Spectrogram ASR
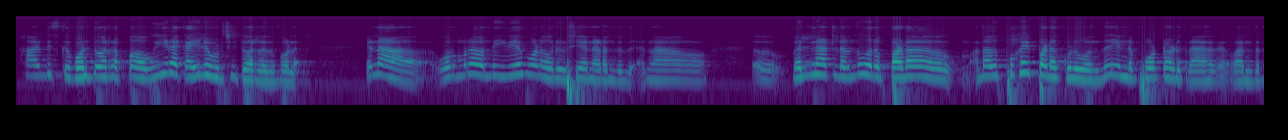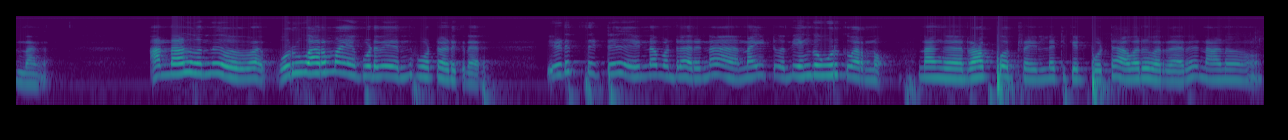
ஹார்ட் டிஸ்கை கொண்டு வர்றப்போ உயிரை கையில் பிடிச்சிக்கிட்டு வர்றது போல். ஏன்னா ஒரு முறை வந்து இதே போல் ஒரு விஷயம் நடந்தது. நான் வெளிநாட்டிலேருந்து இருந்து ஒரு பட அதாவது புகைப்பட குழு வந்து என்னை ஃபோட்டோ எடுக்கிறாங்க வந்திருந்தாங்க. அந்த ஆள் வந்து வ- ஒரு வாரமாக என் கூடவே இருந்து ஃபோட்டோ எடுக்கிறாரு. எடுத்துட்டு என்ன பண்ணுறாருன்னா நைட்டு வந்து எங்கள் ஊருக்கு வரணும். நாங்கள் ராக்போர்ட் ட்ரெயினில் டிக்கெட் போட்டு அவரும் வர்றாரு. நானும்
